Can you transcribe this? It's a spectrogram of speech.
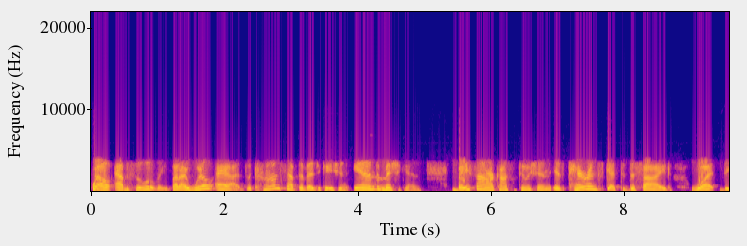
Well, absolutely. But I will add the concept of education in Michigan, based on our Constitution, is parents get to decide what the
